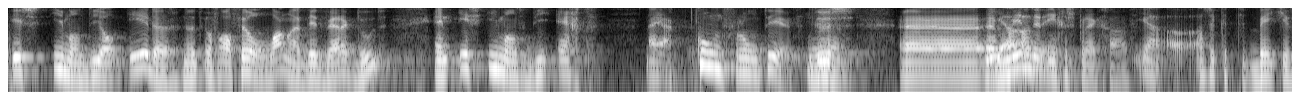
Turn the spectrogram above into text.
is iemand die al eerder, of al veel langer dit werk doet. En is iemand die echt, nou ja, confronteert. Ja. Dus Ja. minder in gesprek gaat. Ja, als ik het een beetje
